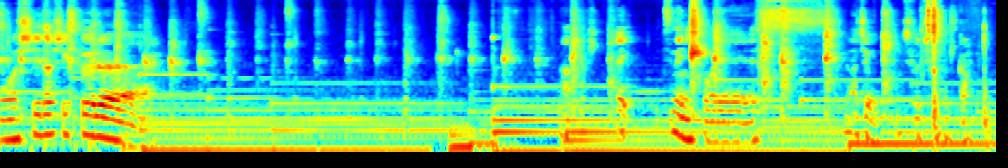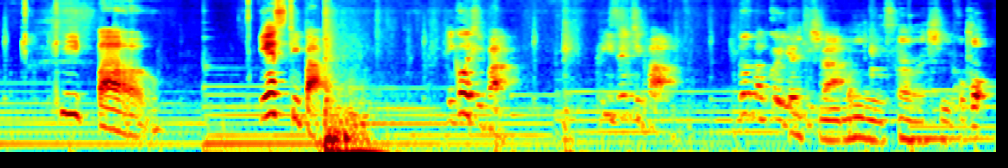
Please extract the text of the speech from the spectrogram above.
押し出しくる。あはい。常に飛行です。あ違う。そっちか先か。キーパー。イエスキーパー。行こうキーパーーどんどん来いよキーパー1234ここ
